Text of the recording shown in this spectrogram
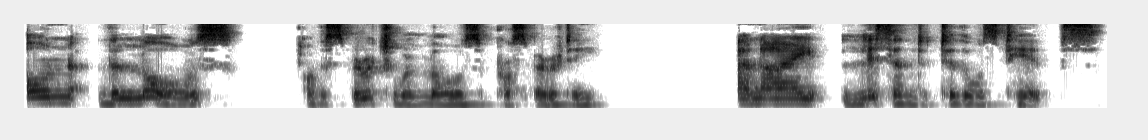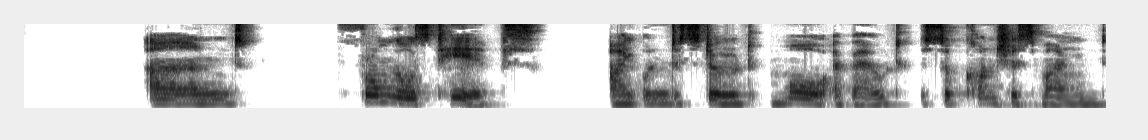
on the laws or the spiritual laws of prosperity. And I listened to those tapes. And from those tapes, I understood more about the subconscious mind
